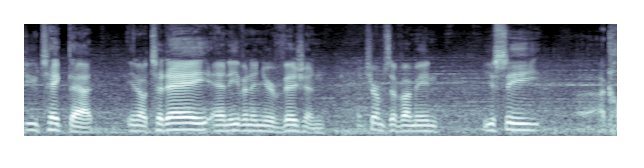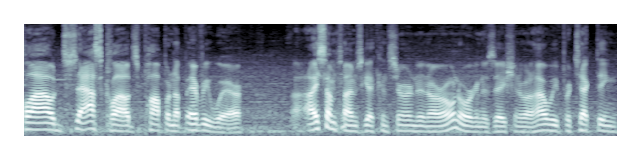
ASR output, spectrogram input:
do you take that, you know, today and even in your vision, in terms of, I mean, you see a cloud, SaaS clouds popping up everywhere. I sometimes get concerned in our own organization about how are we protecting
